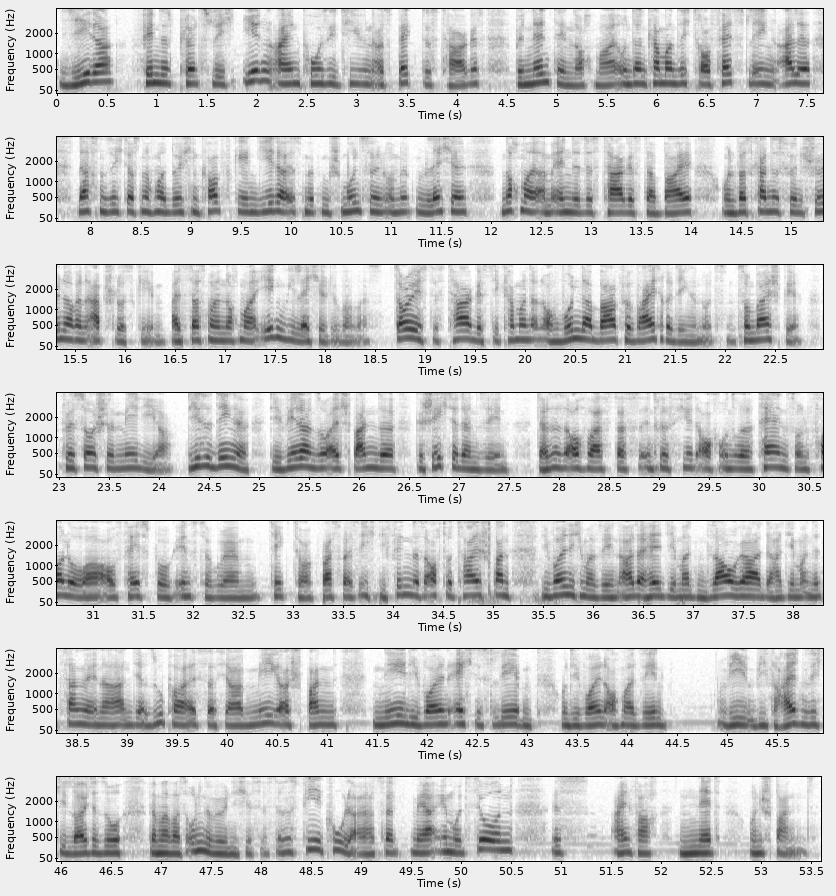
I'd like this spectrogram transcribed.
jeder findet plötzlich irgendeinen positiven Aspekt des Tages, benennt den nochmal und dann kann man sich darauf festlegen, alle lassen sich das nochmal durch den Kopf gehen, jeder ist mit dem Schmunzeln und mit dem Lächeln nochmal am Ende des Tages dabei und was kann es für einen schöneren Abschluss geben, als dass man nochmal irgendwie lächelt über was. Stories des Tages, die kann man dann auch wunderbar für weitere Dinge nutzen, zum Beispiel für Social Media. Diese Dinge, die wir dann so als spannende Geschichte dann sehen, Das ist auch was, das interessiert auch unsere Fans und Follower auf Facebook, Instagram, TikTok, was weiß ich. Die finden das auch total spannend. Die wollen nicht immer sehen, ah, da hält jemand einen Sauger, da hat jemand eine Zange in der Hand. Ja, super, ist das ja mega spannend. Nee, die wollen echtes Leben und die wollen auch mal sehen, wie, wie verhalten sich die Leute so, wenn mal was Ungewöhnliches ist. Das ist viel cooler. Das hat mehr Emotionen, ist einfach nett und spannend.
